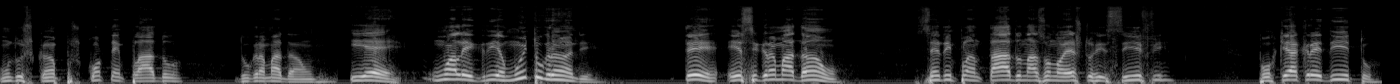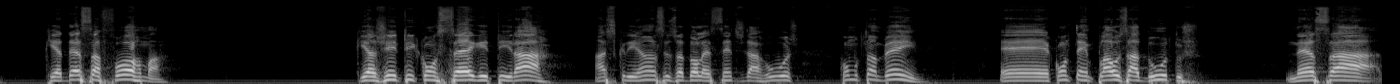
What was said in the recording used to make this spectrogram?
um dos campos contemplado do Gramadão. E é uma alegria muito grande ter esse gramadão sendo implantado na Zona Oeste do Recife, porque acredito que é dessa forma que a gente consegue tirar as crianças e os adolescentes das ruas, como também é, contemplar os adultos nessa,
